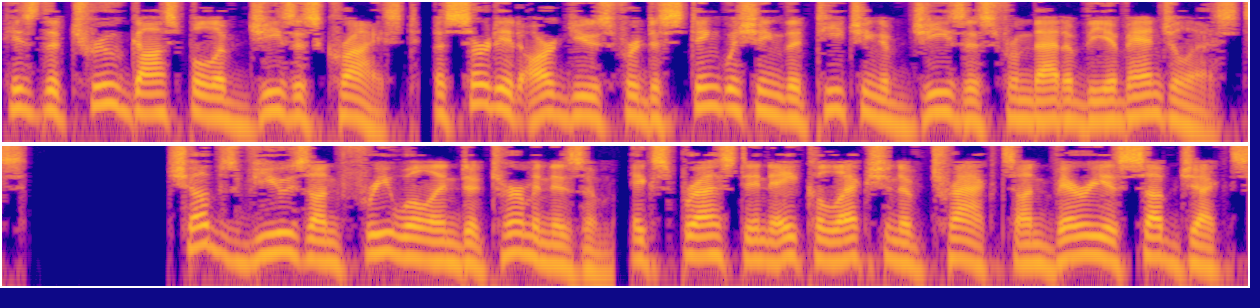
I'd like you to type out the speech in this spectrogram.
His The True Gospel of Jesus Christ, asserted argues for distinguishing the teaching of Jesus from that of the evangelists. Chubb's views on free will and determinism, expressed in a collection of tracts on various subjects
